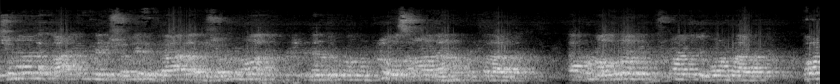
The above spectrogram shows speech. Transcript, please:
முக்கியமான காரியங்களை சொல்லியிருந்தால் அது சொல்லணும் அதுக்கு நடந்துக்கணும் என்று சமாதானம் கொடுக்கிறார். அப்போ மௌனாதி புஷ்பாஞ்சலி போன்றார். போட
